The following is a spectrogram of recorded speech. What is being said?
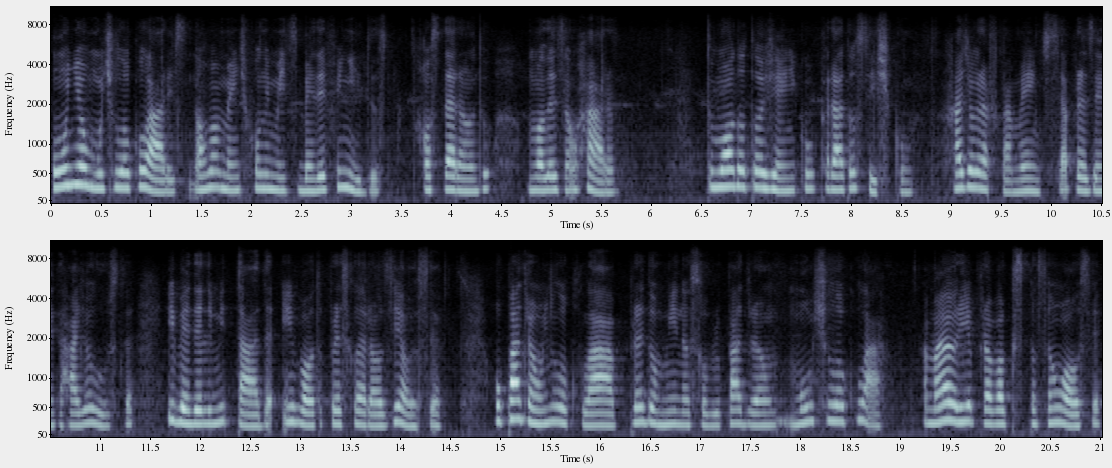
uni ou multiloculares, normalmente com limites bem definidos, considerando uma lesão rara. Tumor odontogênico keratocístico. Radiograficamente, se apresenta radiolúcida e bem delimitada em volta por esclerose óssea. O padrão unilocular predomina sobre o padrão multilocular. A maioria provoca expansão óssea,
